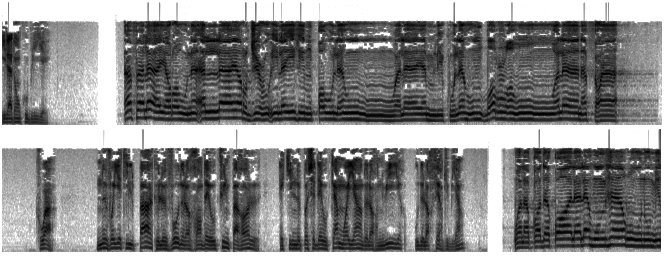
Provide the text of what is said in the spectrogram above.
Il a donc oublié. أفلا يرون ألا يرجع إليهم قولا ولا يملك لهم ضرا ولا نفعا Quoi Ne voyaient-ils pas que le veau ne leur rendait aucune parole et qu'il ne possédait aucun moyen de leur nuire ou de leur faire du bien ولقد قال لهم هارون من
